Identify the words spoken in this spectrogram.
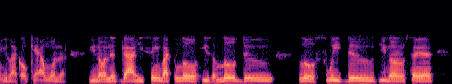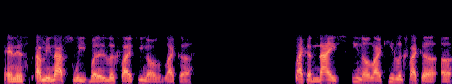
He like, okay, I want to, you know. And this guy, he seemed like a little. He's a little dude, little sweet dude. You know what I'm saying? And it's, I mean, not sweet, but it looks like you know, like a like a nice, you know, like he looks like a, a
